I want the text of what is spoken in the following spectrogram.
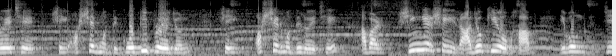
রয়েছে সেই অশ্বের মধ্যে, গতি প্রয়োজন, সেই অশ্বের মধ্যে রয়েছে। আবার সিংহের সেই রাজকীয় ভাব এবং যে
